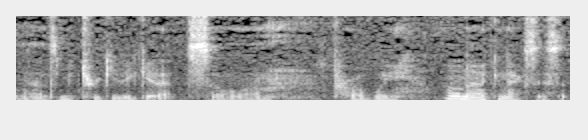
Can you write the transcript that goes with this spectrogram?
Now it's a bit tricky to get it, so um, probably, oh no, I can access it.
